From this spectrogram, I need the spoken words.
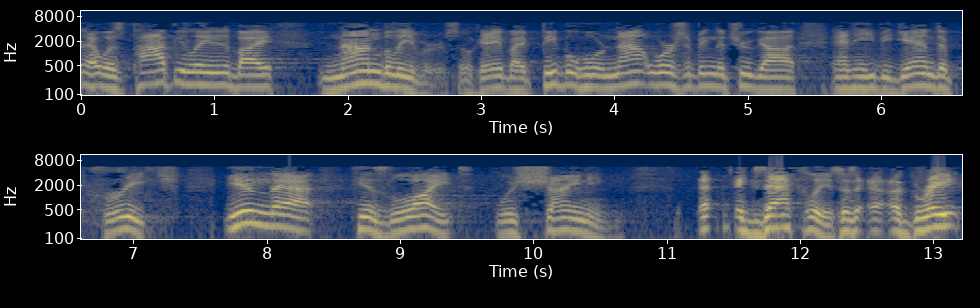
that was populated by non-believers, okay, by people who were not worshiping the true God, and he began to preach. In that, his light was shining. Exactly. It says, a great,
